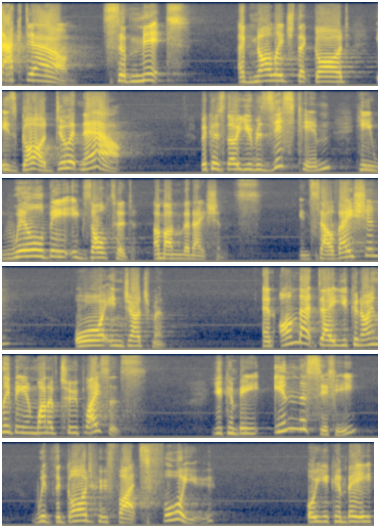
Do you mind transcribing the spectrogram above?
back down, submit, acknowledge that God is God. Do it now. Because though you resist him, he will be exalted among the nations in salvation or in judgment. And on that day, you can only be in one of two places. You can be in the city with the God who fights for you, or you can be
